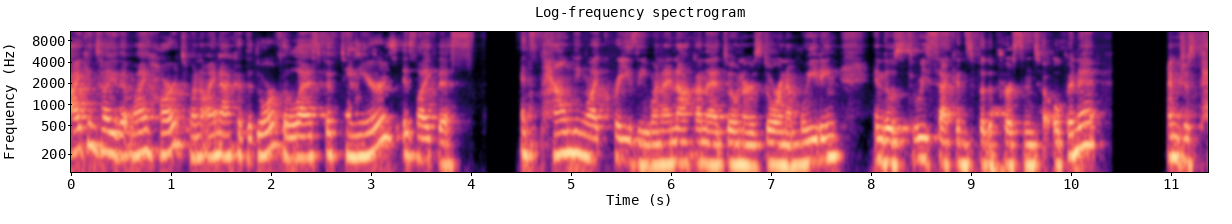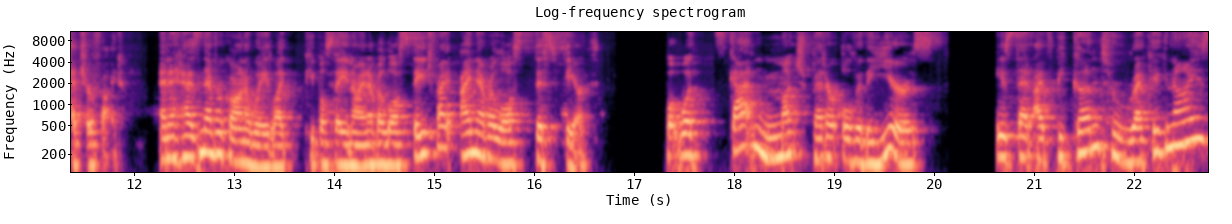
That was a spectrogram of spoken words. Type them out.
I can tell you that my heart, when I knock at the door for the last 15 years, is like this. It's pounding like crazy when I knock on that donor's door and I'm waiting in those three seconds for the person to open it. I'm just petrified. And it has never gone away. Like people say, you know, I never lost stage fright. I never lost this fear. But what's gotten much better over the years is that I've begun to recognize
